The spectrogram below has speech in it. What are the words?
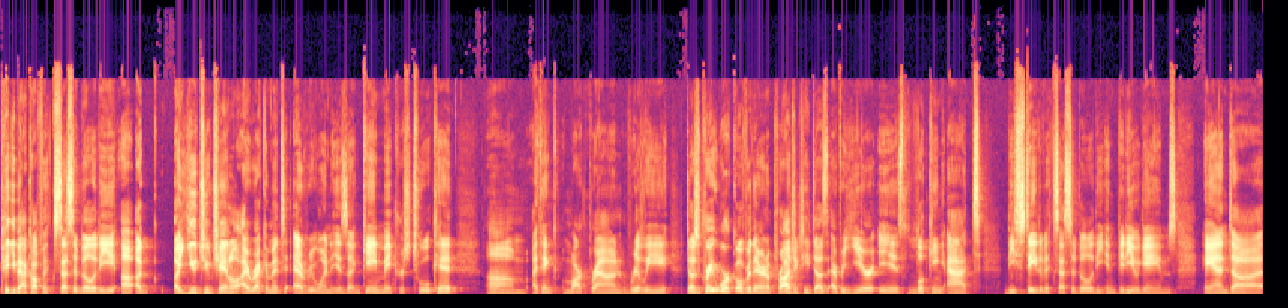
piggyback off accessibility, uh, a a YouTube channel I recommend to everyone is a Game Maker's Toolkit. Um, I think Mark Brown really does great work over there, and a project he does every year is looking at the state of accessibility in video games. And uh,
